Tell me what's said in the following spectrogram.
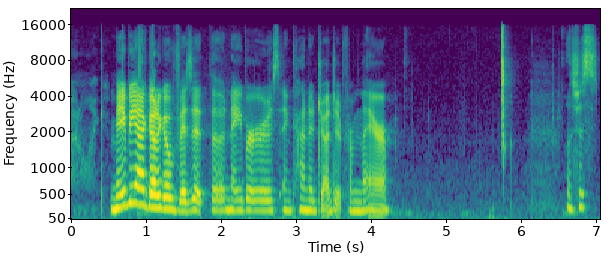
I don't like it. Maybe I gotta go visit the neighbors and kind of judge it from there. Let's just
